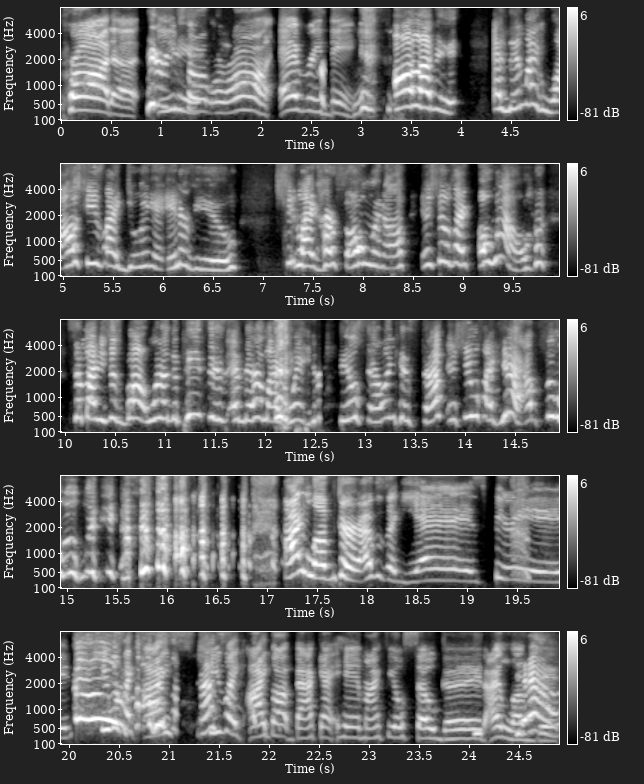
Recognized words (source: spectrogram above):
Prada, Yves Saint Laurent, everything, all of it. And then like while she's like doing an interview, she like her phone went off and she was like, "Oh wow, somebody just bought one of the pieces," and they're like, "Wait, you're still selling his stuff?" And she was like, "Yeah, absolutely." I loved her. I was like, yes, period. She was like, I. She's like, I got back at him. I feel so good. I loved yeah. it.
